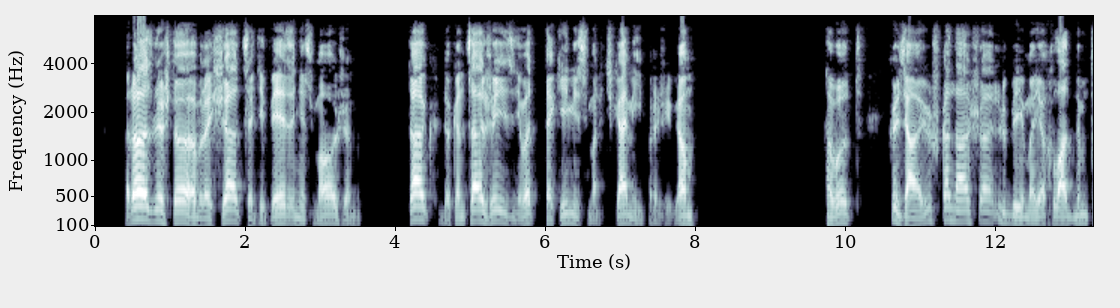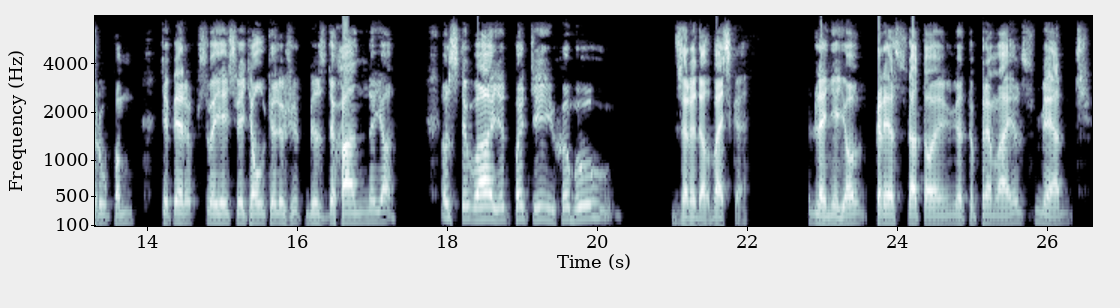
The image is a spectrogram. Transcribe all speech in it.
— Разве что обращаться теперь не сможем. Так до конца жизни вот такими сморчками и проживем. — А вот Хозяюшка наша, любимая хладным трупом, теперь в своей светелке лежит бездыханная, остывает по-тихому, — зарыдал Васька. Для нее крест святой — это прямая смерть.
